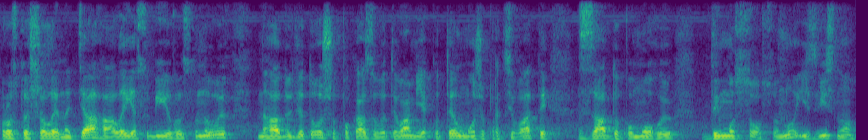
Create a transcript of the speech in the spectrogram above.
просто шалена тяга, але я собі його встановив. Нагадую для того, щоб показувати вам, як котел може працювати за допомогою димососу. Ну і звісно,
